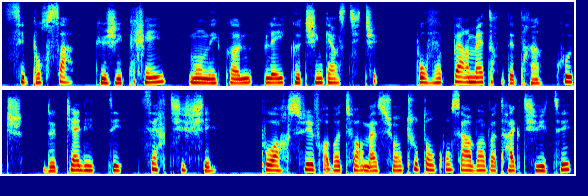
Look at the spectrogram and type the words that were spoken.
C'est pour ça que j'ai créé mon école Play Coaching Institute, pour vous permettre d'être un coach de qualité certifié, pouvoir suivre votre formation tout en conservant votre activité,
